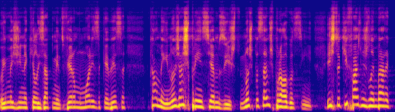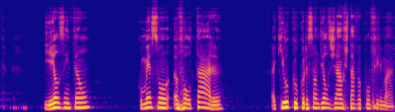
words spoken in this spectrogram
Eu imagino aquele exatamente, vieram memórias à cabeça. Calma aí, nós já experienciamos isto, nós passamos por algo assim. Isto aqui faz-nos lembrar. A... E eles então começam a voltar aquilo que o coração deles já estava a confirmar.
